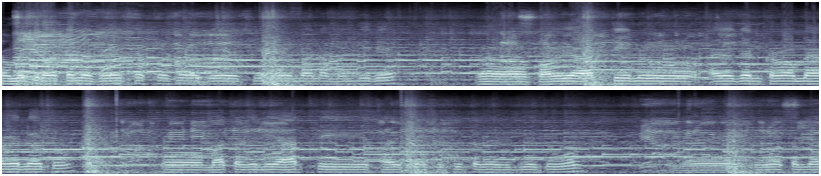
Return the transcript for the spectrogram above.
તો મિત્રો, તમે જોઈ શકો છો જે શિવમાના મંદિરે ભવ્ય આરતીનું આયોજન કરવામાં આવેલું હતું. તો માતાજીની આરતી થાય ત્યાં સુધી તમે વીડિયો જુઓ. અને જુઓ તમે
